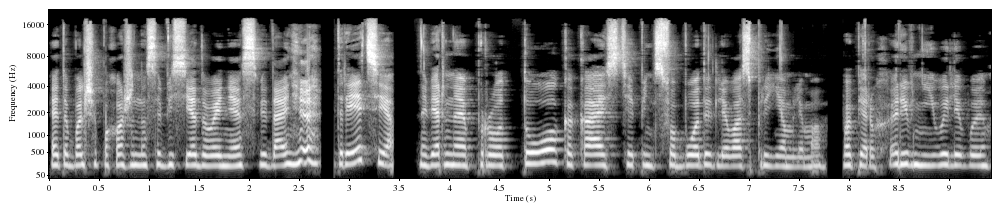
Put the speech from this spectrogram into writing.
Это больше похоже на собеседование, свидание. Третье наверное, про то, какая степень свободы для вас приемлема. Во-первых, ревнивы ли вы?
